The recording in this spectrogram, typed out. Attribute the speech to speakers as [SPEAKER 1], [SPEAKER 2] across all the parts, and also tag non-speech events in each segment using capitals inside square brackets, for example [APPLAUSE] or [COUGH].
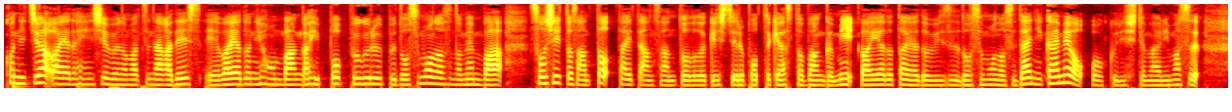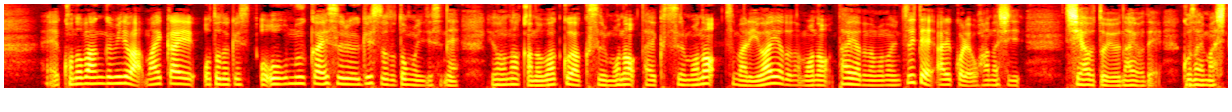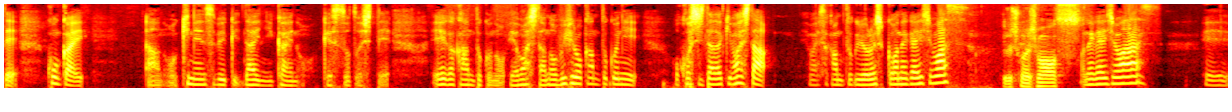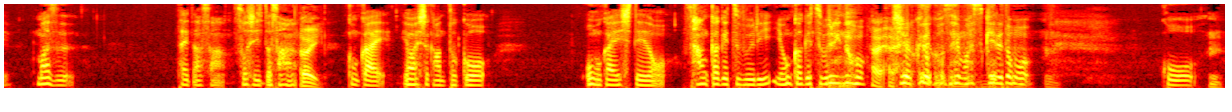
[SPEAKER 1] こんにちは、ワイヤード編集部の松永です。えーワイヤード日本版がヒップホップグループドスモノスのメンバー、ソーシットさんとタイタンさんとお届けしているポッドキャスト番組、ワイヤードタイヤードウィズドスモノス第2回目をお送りしてまいります。えーこの番組では毎回お届けす、おお迎えするゲストとともにですね、世の中のワクワクするもの、退屈するもの、つまりワイヤードなもの、タイヤードなものについてあれこれお話しし合うという内容でございまして、今回、あの、記念すべき第2回のゲストとして、映画監督の山下信弘監督にお越しいただきました。山下監督よろしくお願いします。
[SPEAKER 2] よろしくお願いします。
[SPEAKER 1] お願いします。えー、まず、タイタンさん、ソシートさん、
[SPEAKER 3] はい。
[SPEAKER 1] 今回山下監督をお迎えしての3ヶ月ぶり、4ヶ月ぶりの収録でございますけれども、こう、
[SPEAKER 3] うん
